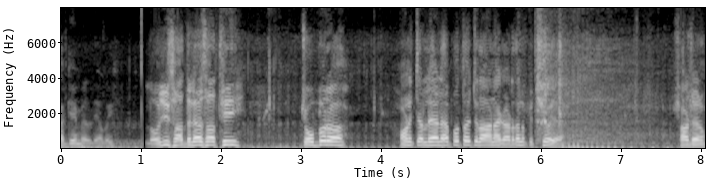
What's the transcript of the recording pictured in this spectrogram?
ਅੱਗੇ ਮਿਲਦੇ ਆ ਬਾਈ। ਲੋ ਜੀ, ਸੱਦ ਲਿਆ ਸਾਥੀ। ਚੋਬਰ ਹੁਣ ਚੱਲਿਆ ਲੈ ਪੁੱਤ ਚਲਾਣਾ ਕੱਢ ਦੇਣ, ਪਿੱਛੇ ਹੋ ਜਾ ਛੱਡ ਨੂੰ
